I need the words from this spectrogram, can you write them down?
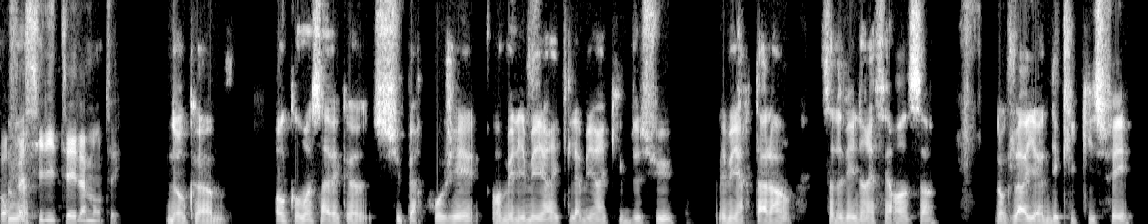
pour faciliter la montée. Donc, euh, on commence avec un super projet, on met les meilleurs, la meilleure équipe dessus, les meilleurs talents, ça devient une référence. Donc là, il y a un déclic qui se fait.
